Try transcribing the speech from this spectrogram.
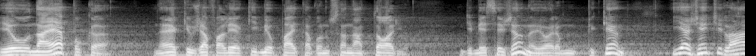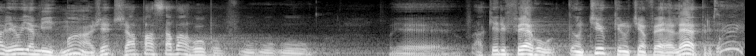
eu, na época, né, que eu já falei aqui, meu pai estava no sanatório de Messejana, eu era muito pequeno, e a gente lá, eu e a minha irmã, a gente já passava a roupa. O, o, o é, aquele ferro antigo que não tinha ferro elétrico. Sim.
